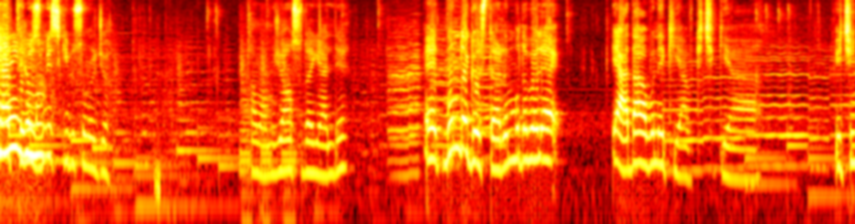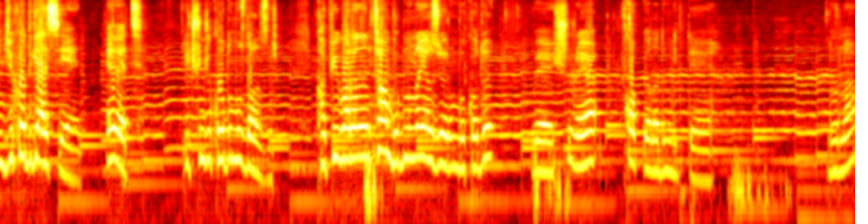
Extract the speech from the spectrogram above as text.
tertemiz mis gibi sunucu. Tamam Cansu da geldi. Evet bunu da gösterdim. Bu da böyle ya daha bu ne ki ya küçük ya. Üçüncü kod gelsin. Evet. Üçüncü kodumuz da hazır. Kapibara'nın tam burnuna yazıyorum bu kodu. Ve şuraya kopyaladım gitti. Dur la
